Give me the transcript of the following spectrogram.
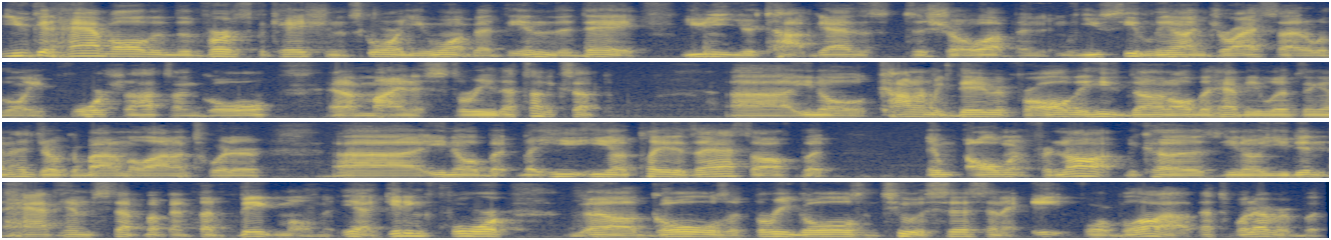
you can have all the diversification and scoring you want, but at the end of the day, you need your top guys to show up. And when you see Leon Draisaitl with only four shots on goal and a minus three, that's unacceptable. Uh, you know, Connor McDavid for all that he's done, all the heavy lifting, and I joke about him a lot on Twitter. Uh, you know, but but he you know played his ass off, but it all went for naught because you know you didn't have him step up at the big moment. Yeah, getting four uh, goals or three goals and two assists and an eight-four blowout, that's whatever. But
